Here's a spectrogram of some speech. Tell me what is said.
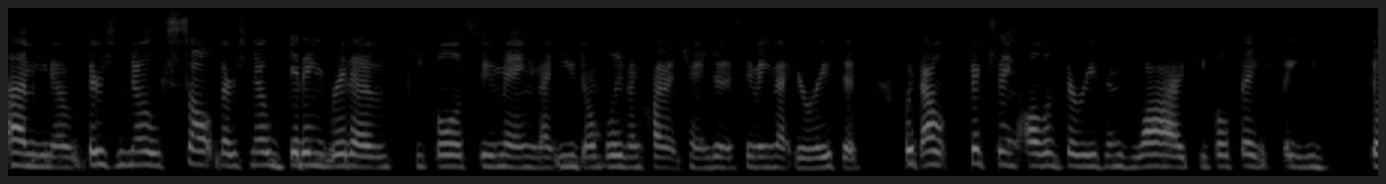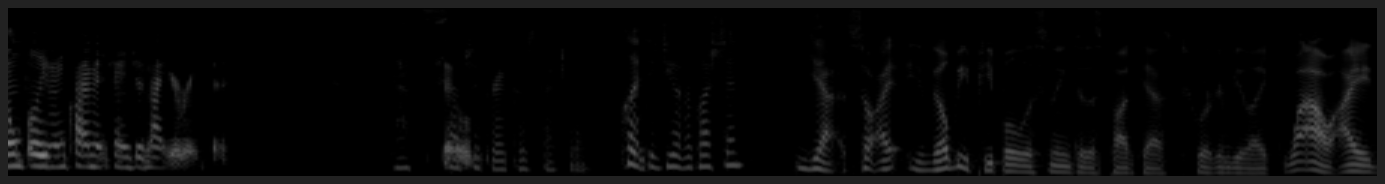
Um, you know, there's no salt, there's no getting rid of people assuming that you don't believe in climate change and assuming that you're racist without fixing all of the reasons why people think that you don't believe in climate change and that you're racist. That's so, such a great perspective. Clint, did you have a question? Yeah, so I there'll be people listening to this podcast who are going to be like, "Wow, I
